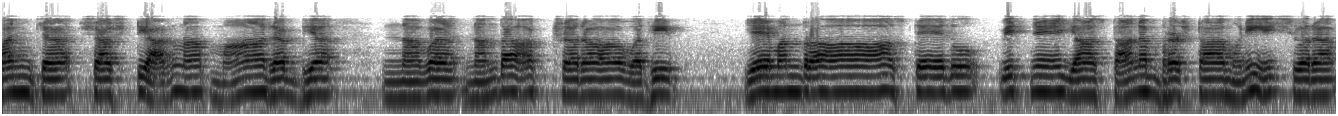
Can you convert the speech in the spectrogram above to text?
पञ्चषष्ट्यर्णमारभ्य नवनन्दाक्षरावधि ये मन्त्रास्तेदु विज्ञेयास्थानभ्रष्टा मुनीश्वर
